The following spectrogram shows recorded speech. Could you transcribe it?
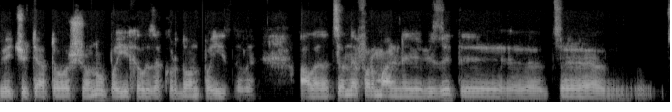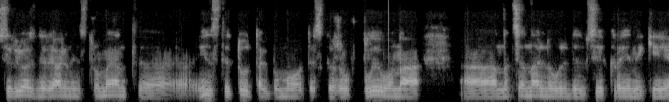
відчуття того, що ну поїхали за кордон, поїздили. Але це не формальні візити, е, це серйозний реальний інструмент, е, інститут, так би мовити, скажу, впливу на е, національні уряди всіх країн, які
